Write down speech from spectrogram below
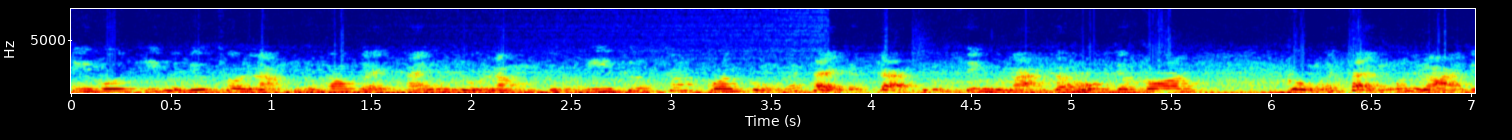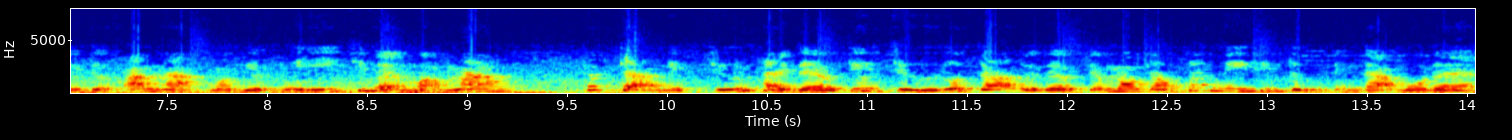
si vô trí và chúng sâu nặng cũng mong đại thánh đủ lòng từ bi thương xót con cùng hết thảy tất cả chúng sinh mà gia hộ cho con cùng phải thảy muôn loài để được an lạc và việc nghĩ ý trí huệ mở mang. Tất cả nghiệp chướng thảy đều tiêu trừ, đốt giáo rồi đều sẽ mau chóng thoát ly sinh tử thành đạo bồ đề.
